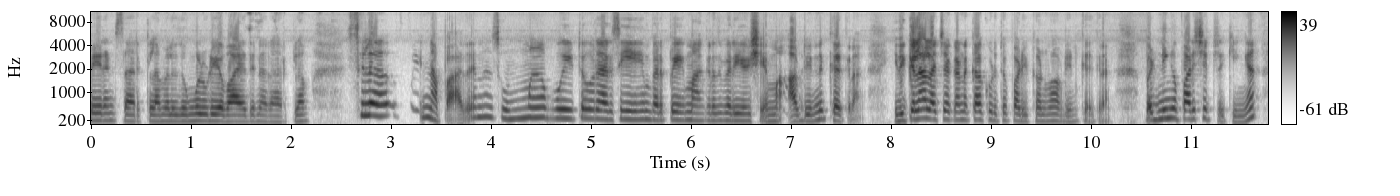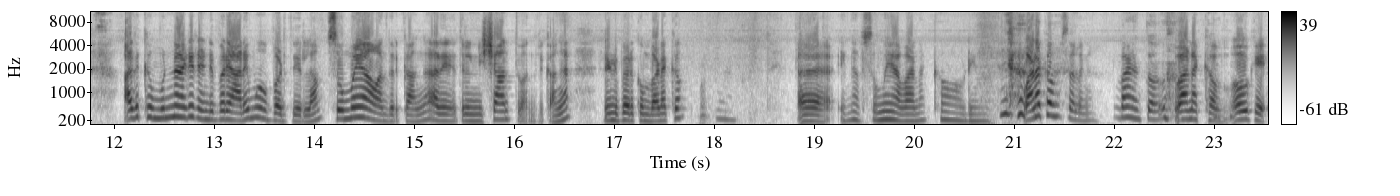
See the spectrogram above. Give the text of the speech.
பேரண்ட்ஸாக இருக்கலாம் அல்லது உங்களுடைய வயதினராக இருக்கலாம். சில என்னப்பா அது என்ன சும்மா போயிட்டு ஒரு அரிசியையும் பருப்பையும் ஆக்குறது பெரிய விஷயமா? அப்படின்னு கேட்குறாங்க இதுக்கெல்லாம் லட்சக்கணக்காக கொடுத்து படிக்கணுமா அப்படின்னு கேட்குறாங்க பட் நீங்கள் படிச்சிட்டு இருக்கீங்க அதுக்கு முன்னாடி ரெண்டு பேரும் அறிமுகப்படுத்திடலாம். சுமையா வந்திருக்காங்க. அதே நேரத்தில் நிஷாந்த் வந்திருக்காங்க. ரெண்டு பேருக்கும் வணக்கம். என்ன சுமையா வணக்கம் அப்படின்னு. வணக்கம் சொல்லுங்க. வணக்கம். வணக்கம். ஓகே.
